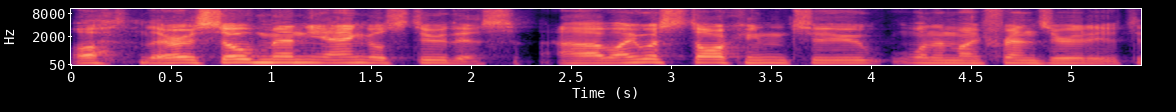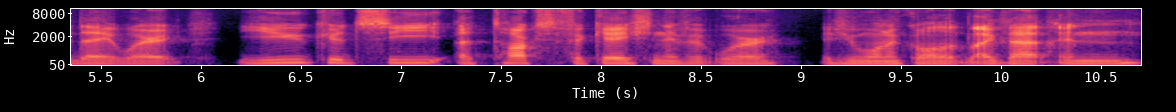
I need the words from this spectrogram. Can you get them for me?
Oh, there are so many angles to this. Uh, I was talking to one of my friends earlier today where you could see a toxification, if it were, if you want to call it like that, in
